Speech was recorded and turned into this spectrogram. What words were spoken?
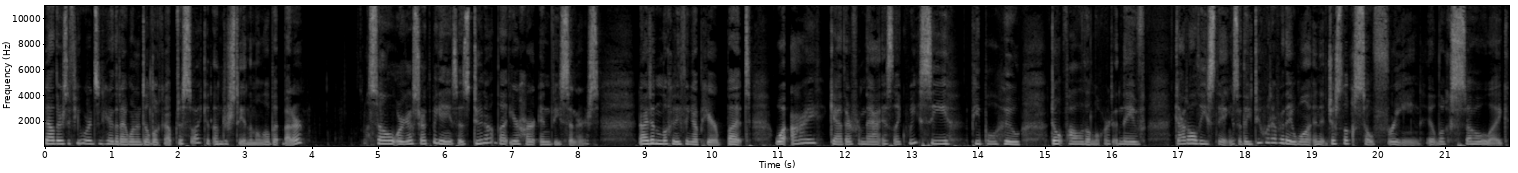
Now, there's a few words in here that I wanted to look up just so I could understand them a little bit better. So, we're going to start at the beginning. It says, Do not let your heart envy sinners. Now, I didn't look anything up here, but what I gather from that is like we see people who don't follow the Lord and they've got all these things so they do whatever they want and it just looks so freeing. It looks so like,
